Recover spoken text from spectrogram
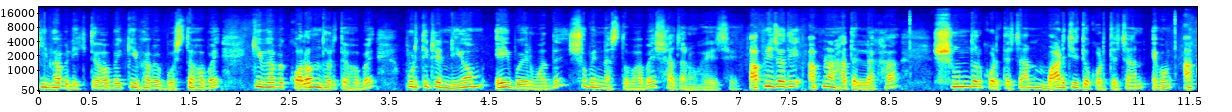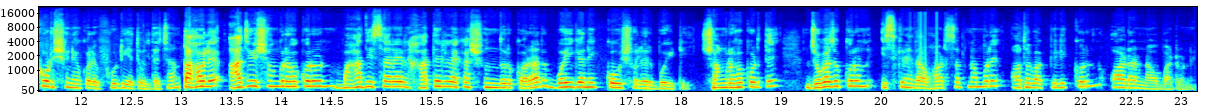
কীভাবে লিখতে হবে, কীভাবে বসতে হবে, কীভাবে কলম ধরতে হবে, প্রতিটি নিয়ম এই বইয়ের মধ্যে সুবিন্যস্তভাবে সাজানো হয়েছে। আপনি যদি আপনার হাতের লেখা সুন্দর করতে চান, মার্জিত করতে চান এবং আকর্ষণীয় করে ফুটিয়ে তুলতে চান, তাহলে আজই সংগ্রহ করুন মাহাদি স্যারের হাতের লেখা সুন্দর করার বৈজ্ঞানিক কৌশলের বইটি। সংগ্রহ করতে যোগাযোগ করুন স্ক্রিনে দেওয়া হোয়াটসঅ্যাপ নম্বরে অথবা ক্লিক করুন অর্ডার নাও বাটনে।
